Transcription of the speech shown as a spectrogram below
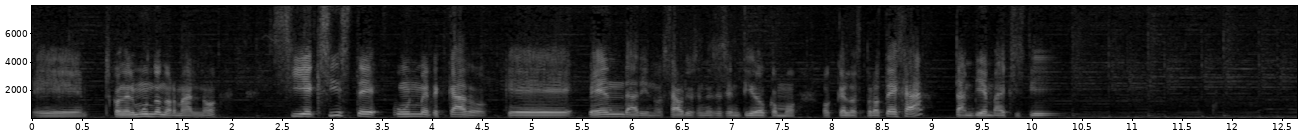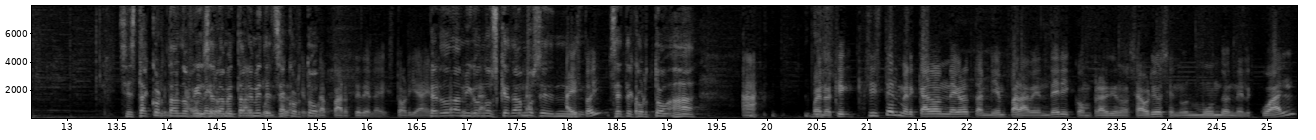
eh, con el mundo normal, ¿no? Si existe un mercado que venda dinosaurios en ese sentido como o que los proteja, también va a existir. Se está cortando, fíjense, negro, lamentablemente se la cortó. segunda parte de la historia. Perdón, amigo, nos quedamos en... Ahí estoy. Se te cortó, ajá. Ah, bueno, que existe el mercado negro también para vender y comprar dinosaurios en un mundo en el cual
